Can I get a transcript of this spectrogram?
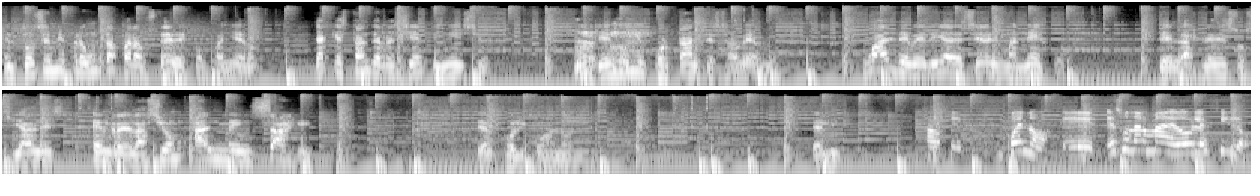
Entonces mi pregunta para ustedes, compañeros, ya que están de reciente inicio, porque es muy importante saberlo, ¿cuál debería de ser el manejo de las redes sociales en relación al mensaje de Alcohólicos Anónimos. Eli. Okay. Bueno, eh, es un arma de doble filo,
